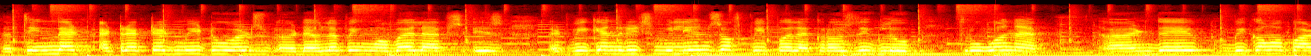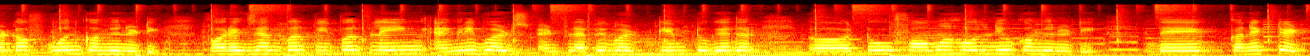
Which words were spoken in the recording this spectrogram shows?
The thing that attracted me towards uh, developing mobile apps is that we can reach millions of people across the globe through one app and they become a part of one community. For example, people playing Angry Birds and Flappy Bird came together uh, to form a whole new community. They connected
